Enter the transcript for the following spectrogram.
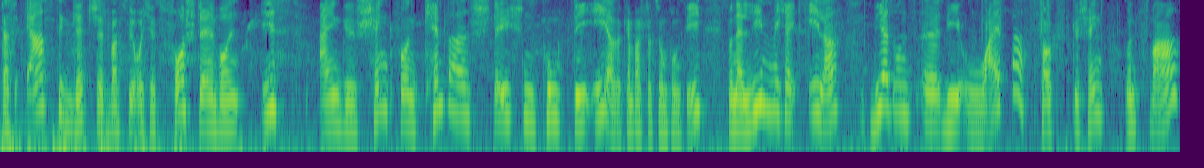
Das erste Gadget, was wir euch jetzt vorstellen wollen, ist ein Geschenk von camperstation.de, also camperstation.de, von der lieben Michaela. Die hat uns äh, die Wiper Socks geschenkt und zwar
